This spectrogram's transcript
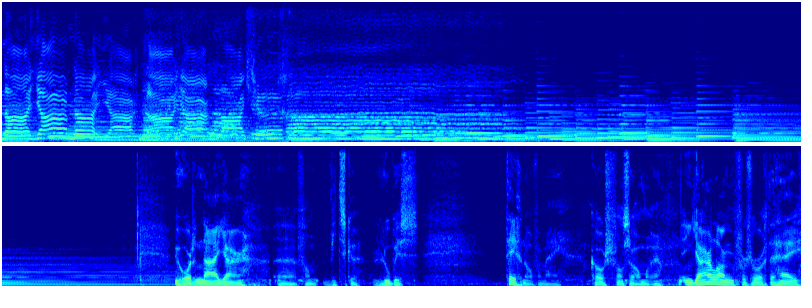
najaar, najaar, najaar, laat je gaan. U hoorde najaar uh, van Wietske Lubis. Tegenover mij, Koos van Zomeren. Een jaar lang verzorgde hij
